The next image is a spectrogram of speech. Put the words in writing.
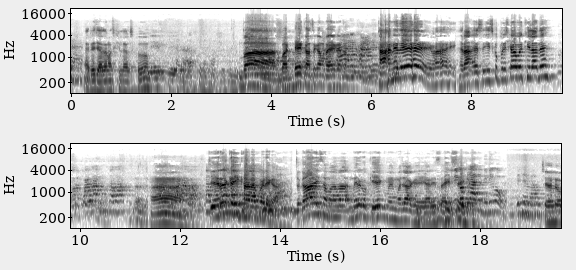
है। अरे ज़्यादा मत खिला उसको। बस बर्थडे कम से कम रहेगा तो। खाने दे भाई। इसको पुरस्कार वो खिला दे। हाँ। चेहरा कहीं खाना पड़ेगा। तो गाइस हमारा मेरे को केक में मज़ा आ गया यार इस साइड से। को चलो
